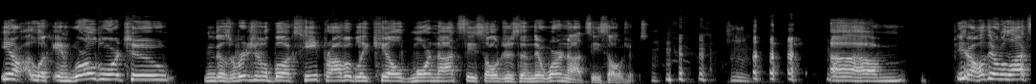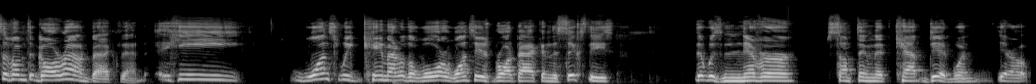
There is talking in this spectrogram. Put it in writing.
you know, look, in World War II, in those original books, he probably killed more Nazi soldiers than there were Nazi soldiers. um, you know, there were lots of them to go around back then. He, once we came out of the war, once he was brought back in the 60s, there was never something that Cap did. When, you know,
